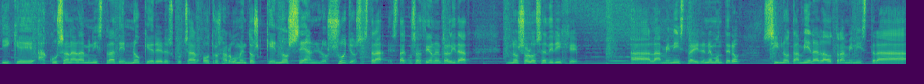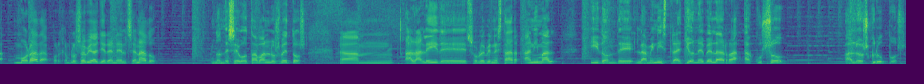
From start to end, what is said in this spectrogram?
y que acusan a la ministra de no querer escuchar otros argumentos que no sean los suyos. Esta, esta acusación en realidad no solo se dirige a la ministra Irene Montero, sino también a la otra ministra morada. Por ejemplo, se vio ayer en el Senado donde se votaban los vetos am, a la ley de, sobre bienestar animal y donde la ministra Yone Belarra acusó a los grupos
